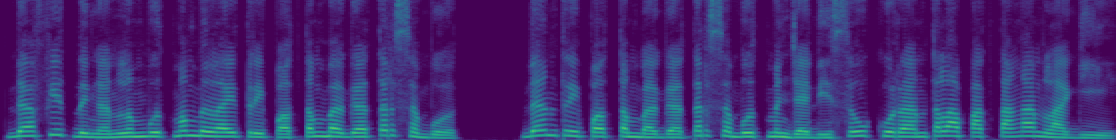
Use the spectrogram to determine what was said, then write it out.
David dengan lembut membelai tripod tembaga tersebut, dan tripod tembaga tersebut menjadi seukuran telapak tangan lagi,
